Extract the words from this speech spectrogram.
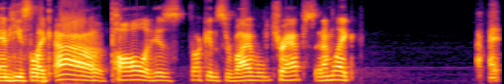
And he's like ah Paul and his fucking survival traps. And I'm like I,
